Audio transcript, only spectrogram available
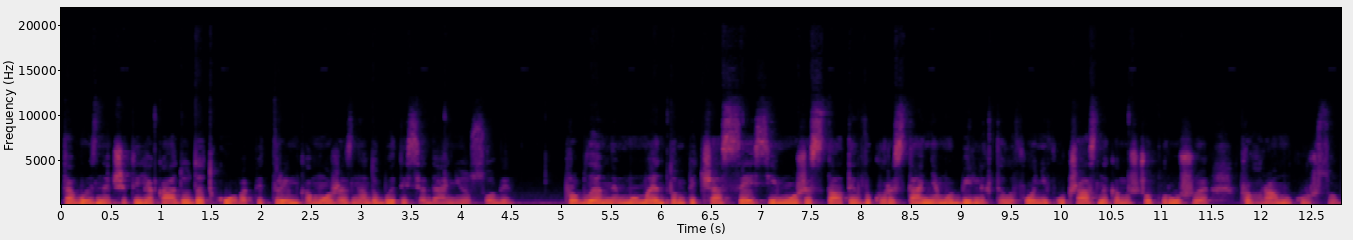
та визначити, яка додаткова підтримка може знадобитися даній особі. Проблемним моментом під час сесії може стати використання мобільних телефонів учасниками, що порушує програму курсу.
